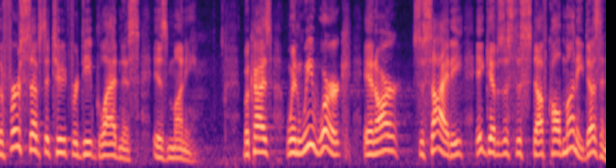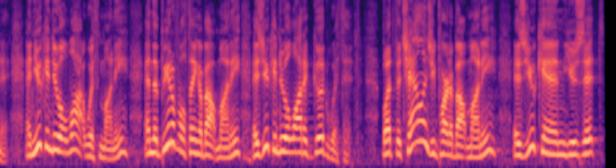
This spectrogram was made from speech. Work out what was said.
The first substitute for deep gladness is money. Because when we work in our society, it gives us this stuff called money, doesn't it? And you can do a lot with money. And the beautiful thing about money is you can do a lot of good with it. But the challenging part about money is you can use it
